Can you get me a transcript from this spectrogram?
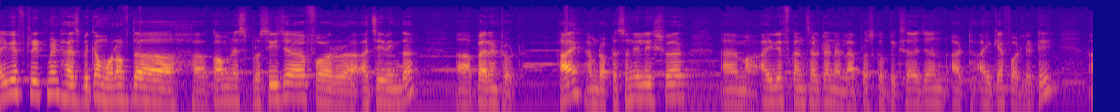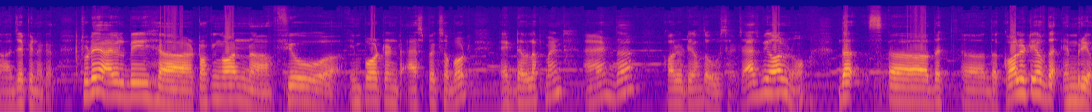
IVF treatment has become one of the uh, commonest procedure for uh, achieving the uh, parenthood. Hi, I'm Dr. Sunil Eshwar. I'm IVF consultant and laparoscopic surgeon at Aikya Fertility, uh, JP Nagar. Today I will be uh, talking on a few uh, important aspects about egg development and the quality of the oocytes. As we all know, the uh, the the quality of the embryo,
